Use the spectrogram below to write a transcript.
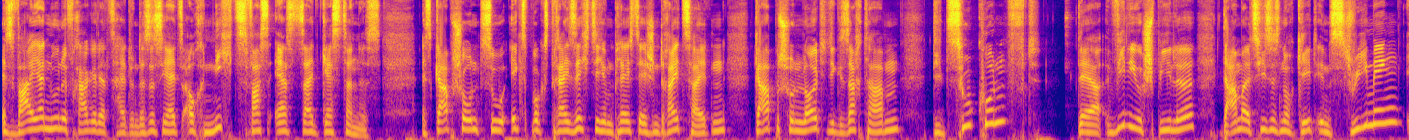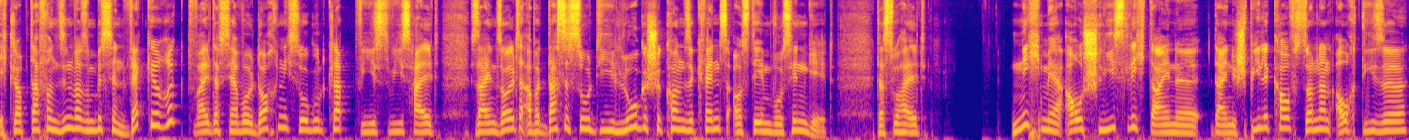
es war ja nur eine Frage der Zeit und das ist ja jetzt auch nichts, was erst seit gestern ist. Es gab schon zu Xbox 360 und PlayStation 3 Zeiten, gab es schon Leute, die gesagt haben, die Zukunft der Videospiele, damals hieß es noch, geht in Streaming. Ich glaube, davon sind wir so ein bisschen weggerückt, weil das ja wohl doch nicht so gut klappt, wie es, wie es halt sein sollte. Aber das ist so die logische Konsequenz aus dem, wo es hingeht. Dass du halt nicht mehr ausschließlich deine, deine Spiele kaufst, sondern auch diese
